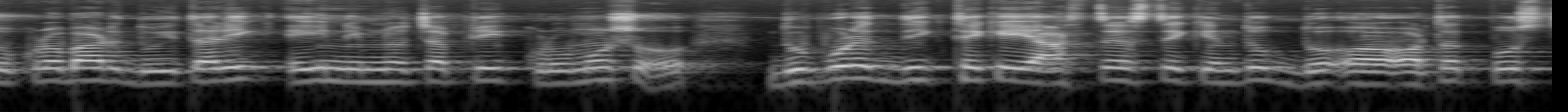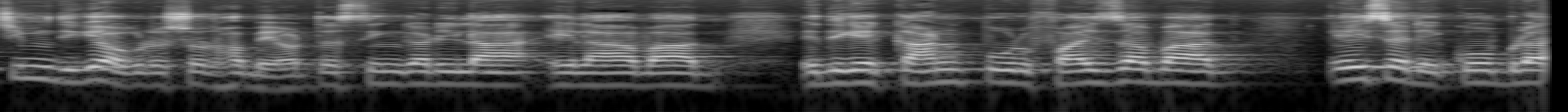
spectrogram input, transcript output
শুক্রবার দুই তারিখ, এই নিম্নচাপটি ক্রমশ দুপুরের দিক থেকেই আস্তে আস্তে কিন্তু অর্থাৎ পশ্চিম দিকে অগ্রসর হবে। অর্থাৎ সিঙ্গারিলা, এলাহাবাদ, এদিকে কানপুর, ফয়জাবাদ এই সাইডে কোবরা,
